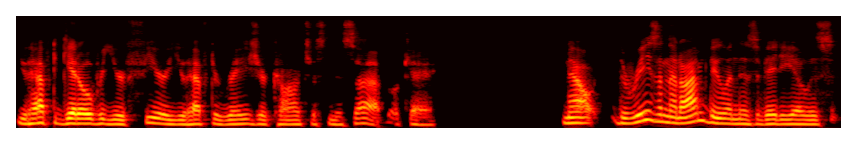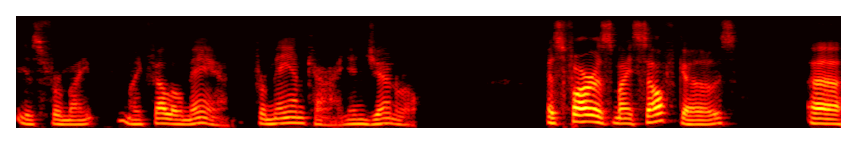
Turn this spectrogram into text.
you have to get over your fear. You have to raise your consciousness up. Okay. Now, the reason that I'm doing this video is, is for my, my fellow man, for mankind in general. As far as myself goes, uh,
